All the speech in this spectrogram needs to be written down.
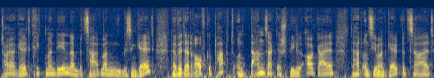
teuer Geld kriegt man den, dann bezahlt man ein bisschen Geld, dann wird er draufgepappt und dann sagt der Spiegel, oh geil, da hat uns jemand Geld bezahlt,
